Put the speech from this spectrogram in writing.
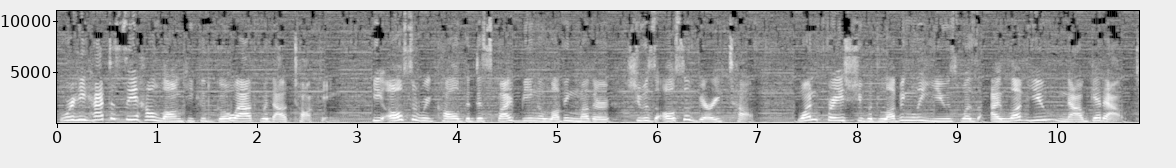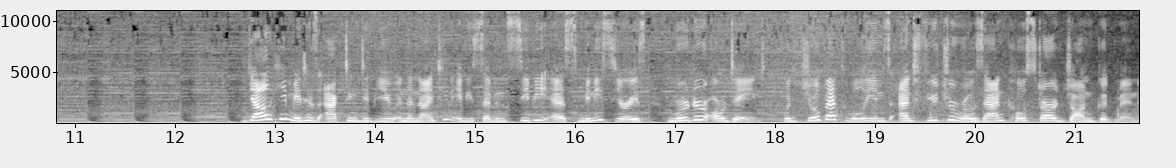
where he had to see how long he could go out without talking. He also recalled that despite being a loving mother, she was also very tough. One phrase she would lovingly use was, I love you, now get out. Galecki made his acting debut in the 1987 CBS miniseries Murder Ordained with JoBeth Williams and future Roseanne co-star John Goodman.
